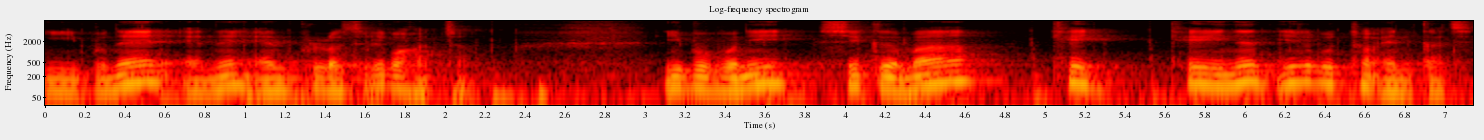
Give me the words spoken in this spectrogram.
2분의 n의 n 플러스 1과 같죠. 이 부분이 시그마 k k는 1부터 n까지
